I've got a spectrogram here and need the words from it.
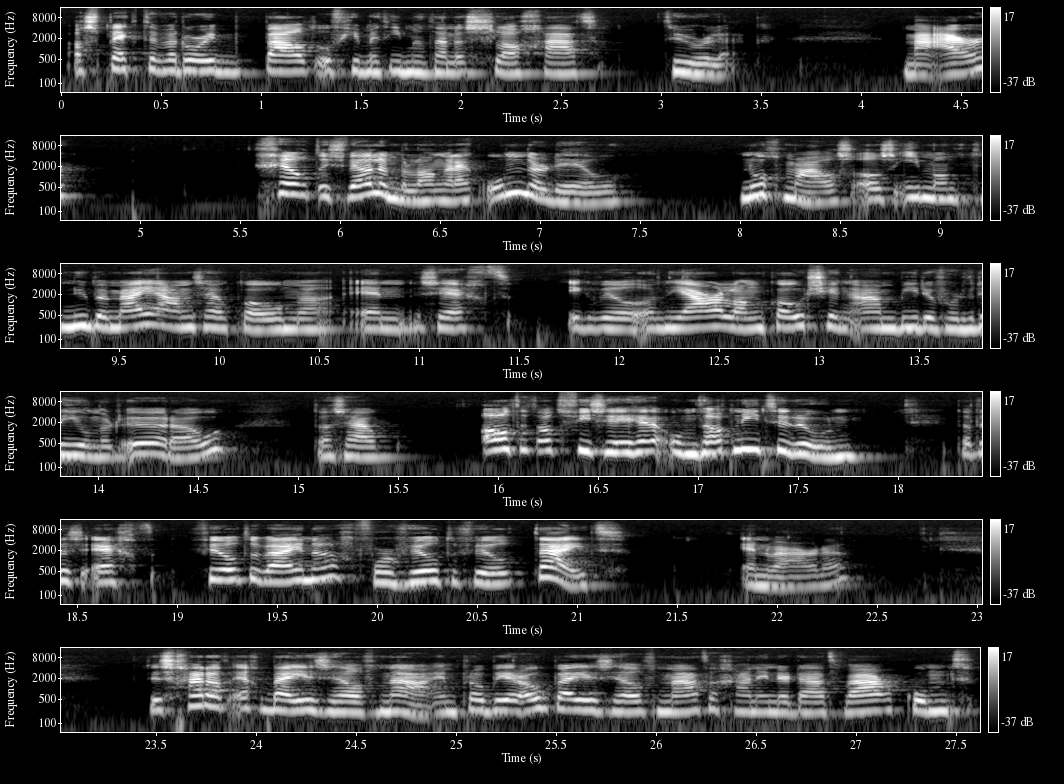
aspecten waardoor je bepaalt of je met iemand aan de slag gaat, tuurlijk. Maar geld is wel een belangrijk onderdeel. Nogmaals, als iemand nu bij mij aan zou komen en zegt: Ik wil een jaar lang coaching aanbieden voor 300 euro, dan zou ik altijd adviseren om dat niet te doen. Dat is echt veel te weinig voor veel te veel tijd en waarde. Dus ga dat echt bij jezelf na. En probeer ook bij jezelf na te gaan, inderdaad, waar komt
